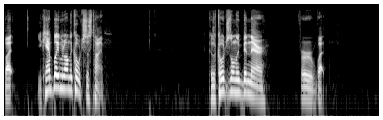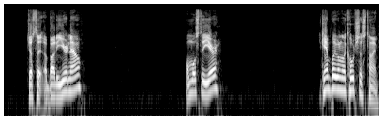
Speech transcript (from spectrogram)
but you can't blame it on the coach this time because the coach has only been there for what, just a, about a year now, almost a year. You can't blame it on the coach this time.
